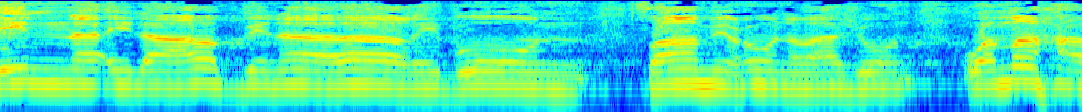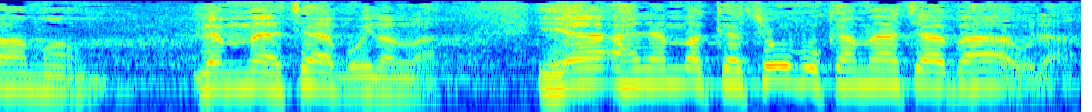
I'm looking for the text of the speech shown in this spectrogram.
إنا إلى ربنا راغبون. طامعون راجون. وما حرمهم لما تابوا إلى الله. يا أهل مكة توبوا كما تاب هؤلاء.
